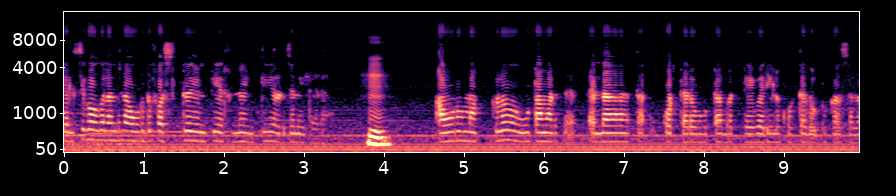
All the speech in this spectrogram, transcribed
ಕೆಲ್ಸಕ್ಕೆ ಹೋಗಲ್ಲ ಅಂದ್ರೆ ಅವ್ರದ್ದು ಫಸ್ಟ್ ಹೆಂಡತಿ ಎರಡನೇ ಹೆಂಡತಿ ಎರಡು ಜನ ಇದ್ದಾರೆ ಅವರು ಮಕ್ಕಳು ಊಟ ಮಾಡ್ತಾರೆ ಎಲ್ಲ ಕೊಡ್ತಾರೆ ಊಟ ಬಟ್ಟೆ ಬರೀ ಎಲ್ಲ ಕೊಡ್ತಾರೆ ದುಡ್ಡು ಕಾಸೆಲ್ಲ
